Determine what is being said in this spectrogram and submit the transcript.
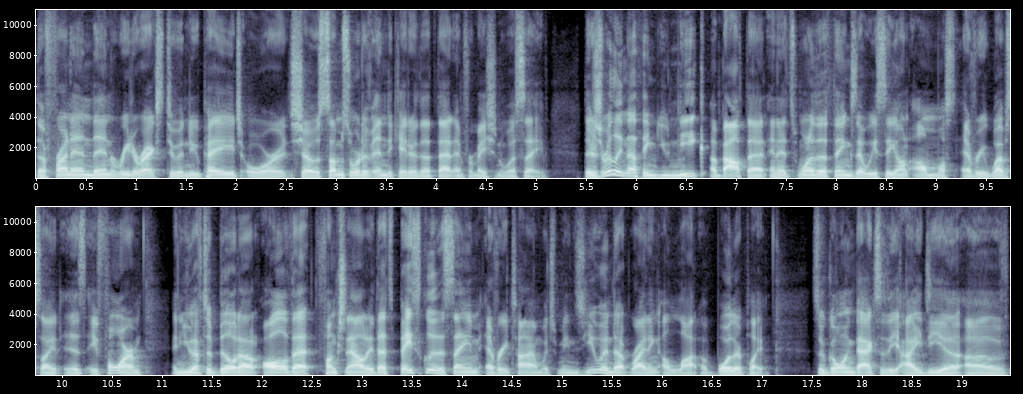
The front end then redirects to a new page or shows some sort of indicator that that information was saved. There's really nothing unique about that. And it's one of the things that we see on almost every website is a form. And you have to build out all of that functionality that's basically the same every time, which means you end up writing a lot of boilerplate. So going back to the idea of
